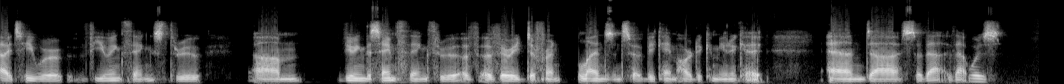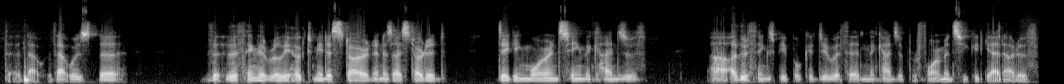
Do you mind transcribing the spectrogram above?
IT were viewing things through um, viewing the same thing through a, a, very different lens, and so it became hard to communicate. And uh, so that that was that that was the the, the thing that really hooked me to start. And as I started digging more and seeing the kinds of uh, other things people could do with it and the kinds of performance you could get out of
